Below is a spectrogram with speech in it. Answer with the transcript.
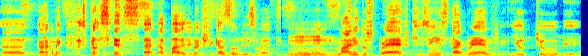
Uh, cara, como é que faz pra acessar a barra de notificação disso, velho? Hum, Mine dos Crafts, Instagram, YouTube.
